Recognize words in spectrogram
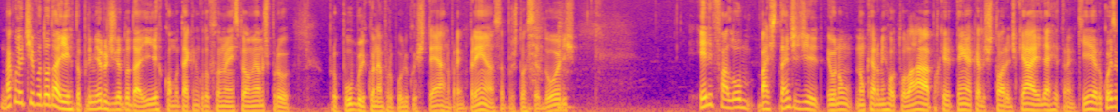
da coletiva do Odair, do primeiro dia do Odair, como técnico do Fluminense, pelo menos pro, pro público, né? Pro público externo, pra imprensa, pros torcedores. Ele falou bastante de. Eu não, não quero me rotular, porque ele tem aquela história de que ah, ele é retranqueiro, coisa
